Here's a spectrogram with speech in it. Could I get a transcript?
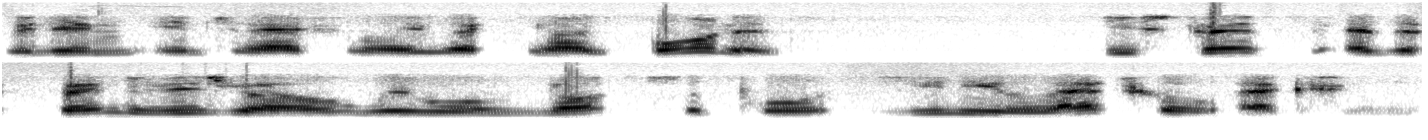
within internationally recognized borders. He stressed, as a friend of Israel, we will not support unilateral actions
